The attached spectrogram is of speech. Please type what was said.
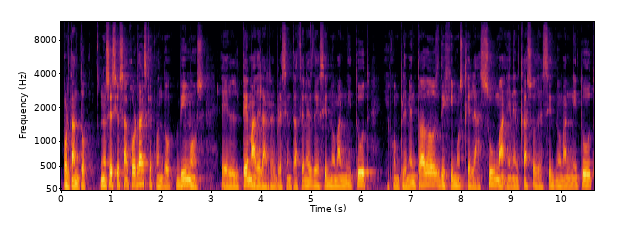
Por tanto, no sé si os acordáis que cuando vimos el tema de las representaciones de signo magnitud y complemento a 2, dijimos que la suma en el caso del signo magnitud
